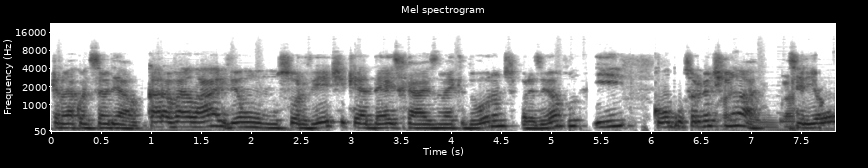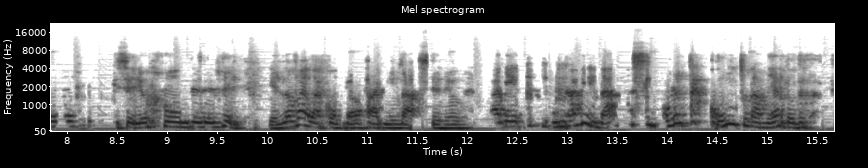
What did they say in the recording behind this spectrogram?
que não é a condição ideal. O cara vai lá e vê um sorvete que é 10 reais no McDonald's, por exemplo, e compra um sorvetinho lá. Seria um, que seria um desejo dele. Ele não vai lá comprar um Häagen-Dazs, entendeu? O Häagen-Dazs tá 50 conto na merda do...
